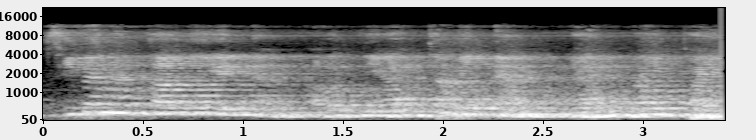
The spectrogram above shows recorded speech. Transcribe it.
சிவன் என்றாலும் என்ன? அவருடைய அர்த்தம் என்ன? நன்மை பயன்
